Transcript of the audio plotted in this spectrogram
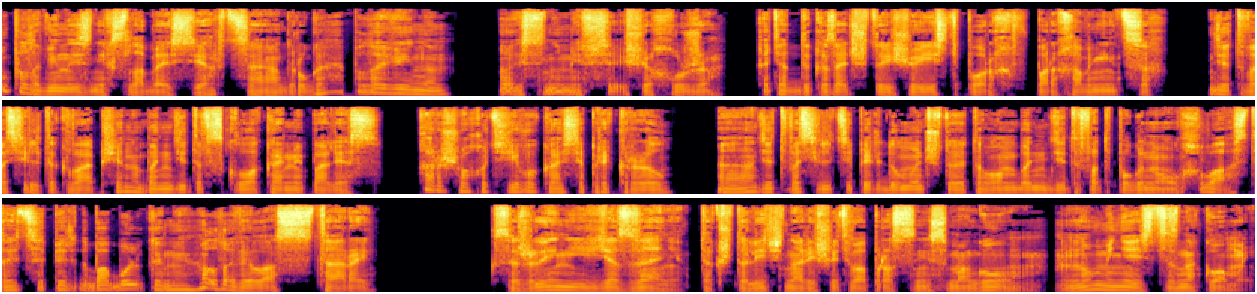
У половины из них слабое сердце, а другая половина... Ой, с ними все еще хуже. Хотят доказать, что еще есть порох в пороховницах. Дед Василь так вообще на бандитов с кулаками полез. Хорошо, хоть его Кася прикрыл. А дед Василь теперь думает, что это он бандитов отпугнул. Хвастается перед бабульками, ловелас старый. К сожалению, я занят, так что лично решить вопрос не смогу, но у меня есть знакомый.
